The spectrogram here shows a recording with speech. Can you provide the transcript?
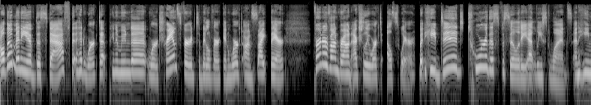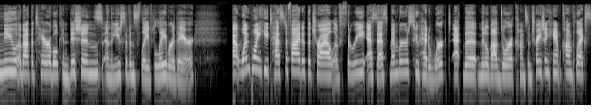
Although many of the staff that had worked at Peenemünde were transferred to Mittelwerk and worked on site there, Wernher von Braun actually worked elsewhere, but he did tour this facility at least once, and he knew about the terrible conditions and the use of enslaved labor there. At one point, he testified at the trial of three SS members who had worked at the Mittelbau-Dora concentration camp complex,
